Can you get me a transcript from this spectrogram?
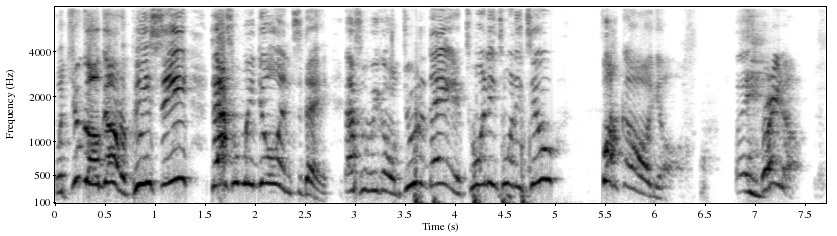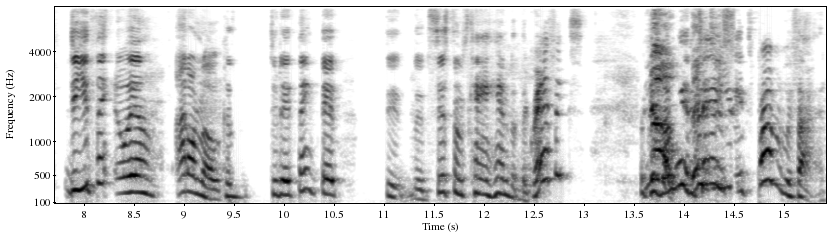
But you gonna go to PC? That's what we doing today. That's what we gonna do today in 2022. Fuck all y'all. Straight up. Do you think? Well, I don't know. Because do they think that the, the systems can't handle the graphics? Because No, I'm to tell just- you, it's probably fine.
